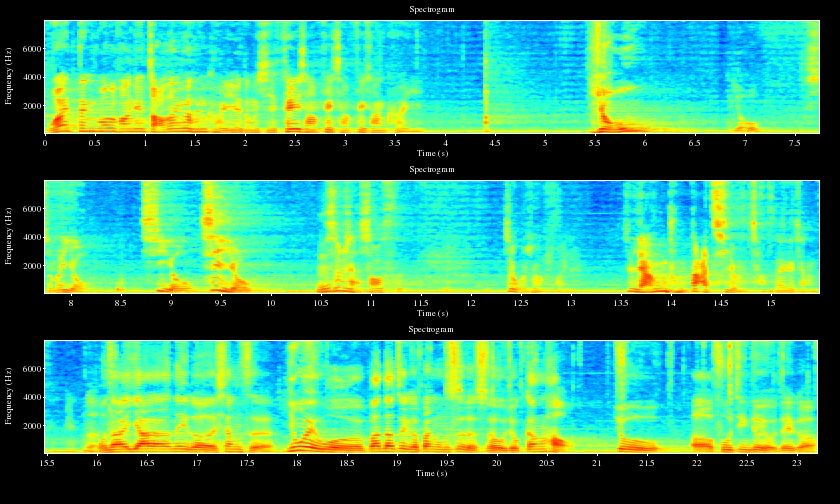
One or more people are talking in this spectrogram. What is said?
我在灯光房间找到一个很可疑的东西，非常非常非常可疑。油，油，什么油？汽油。汽油，你是不是想烧死？这我是很怀疑。这两桶大汽油你藏在一个箱子里面，我拿来压那个箱子，因为我搬到这个办公室的时候就刚好就呃附近就有这个，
